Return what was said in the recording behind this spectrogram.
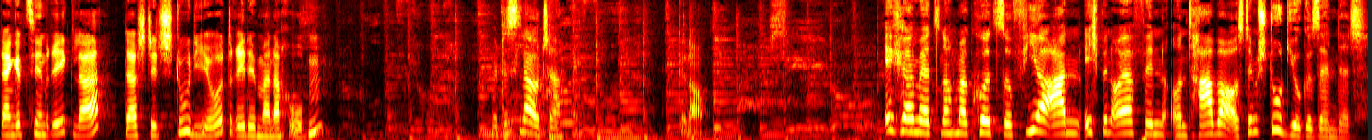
dann gibt es hier einen Regler. Da steht Studio. Dreh den mal nach oben. Wird es lauter. Genau. Ich höre mir jetzt noch mal kurz Sophia an. Ich bin euer Finn und habe aus dem Studio gesendet.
